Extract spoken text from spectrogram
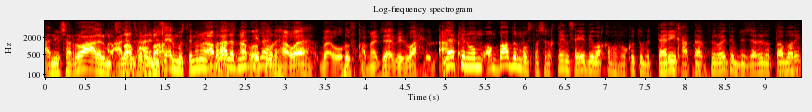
أن يشرعوا على الم... على, الله. نساء المسلمين ويقرأ على ابنة الرسول هواه وفق ما جاء به الوحي الأعلى. لكن هم هم بعض المستشرقين سيدي وقفوا في كتب التاريخ حتى في رواية ابن جرير الطبري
